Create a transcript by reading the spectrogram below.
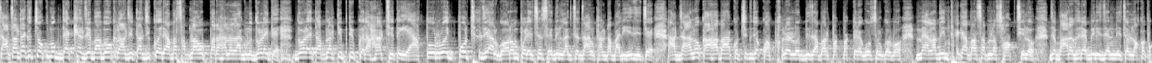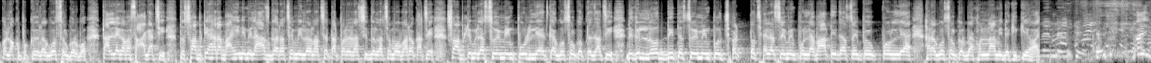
চাচাটাকে চোখ মুখ দেখে যে বাবক রাজি টাজি করে আবার আপনার ওপারে হানা লাগল, দৌড়াইতে। দৌড়াইতে আপনার টিপ টিপ করে হাঁটছে, তো এত রোদ পড়ছে যে আর গরম পড়েছে, সেদিন লাগছে জান খানটা বাড়িয়ে দিচ্ছে আর জানো কাহা বাহা করছে যে কতক্ষণে লদ্দি যাবার পাক পাক করে গোসল করব। মেলা দিন থেকে বাস আপনার শখ ছিল যে বারো ঘেরা ব্রিজের নিচে লক্ষ পক্ষ করে গোসল করব। তার লেগে বাস আগাছি। তো সবটি হারা বাহিনী মিলে আসগর আছে, মিলন আছে, তারপরে রাশিদুল আছে, মোবারক আছে সবটি মিলে সুইমিং পুল নিয়ে আজকে গোসল করতে যাচ্ছি। দেখি লোদ দিতে সুইমিং পুল, ছোট্ট ছেলে সুইমিং পুল নিয়ে ভাতি যা সুইমিং পুল নিয়ে হারা গোসল করবে, এখন নামি দেখি কি হয়। Ay!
